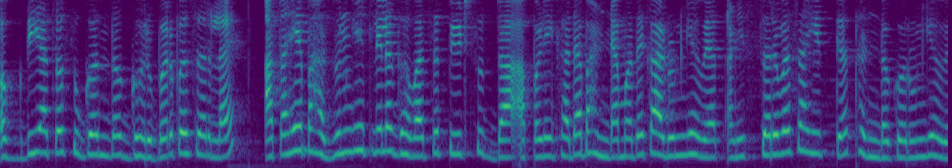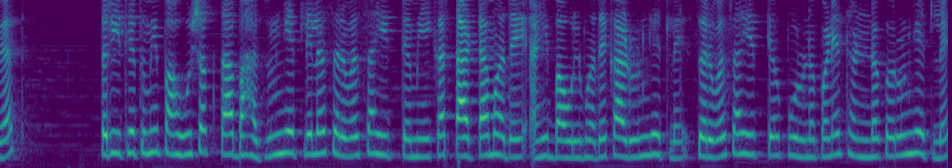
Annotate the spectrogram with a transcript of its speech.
अगदी याचा सुगंध घरभर पसरला आहे आता हे भाजून घेतलेलं गव्हाचं पीठसुद्धा आपण एखाद्या भांड्यामध्ये काढून घेऊयात आणि सर्व साहित्य थंड करून घेऊयात. तर इथे तुम्ही पाहू शकता भाजून घेतलेलं सर्व साहित्य मी एका ताटामध्ये आणि बाऊलमध्ये काढून घेतले. सर्व साहित्य पूर्णपणे थंड करून घेतले.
